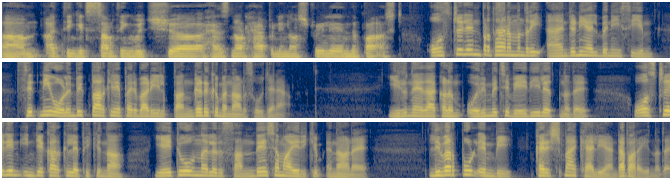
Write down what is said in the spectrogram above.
Um, I think it's something which uh, has not happened in Australia in the past. Australian പ്രധാനമന്ത്രി ആന്റണി അൽബനീസിയും സിഡ്നി ഒളിമ്പിക് പാർക്കിലെ പരിപാടിയിൽ പങ്കെടുക്കുമെന്നാണ് സൂചന ഇരു നേതാക്കളും ഒരുമിച്ച് വേദിയിലെത്തുന്നത് ഓസ്ട്രേലിയൻ ഇന്ത്യക്കാർക്ക് ലഭിക്കുന്ന ഏറ്റവും നല്ലൊരു സന്ദേശമായിരിക്കും എന്നാണ് Liverpool M P Karishma Kaliyanda പറയുന്നത്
